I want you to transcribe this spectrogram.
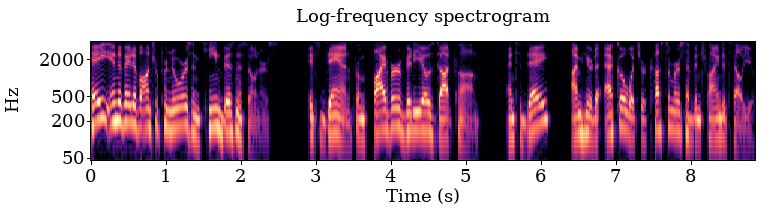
Hey, innovative entrepreneurs and keen business owners. It's Dan from FiverrVideos.com, and today I'm here to echo what your customers have been trying to tell you.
